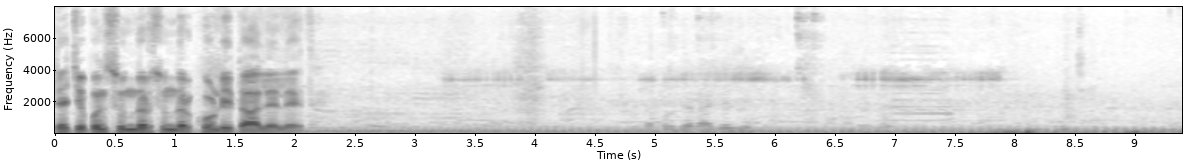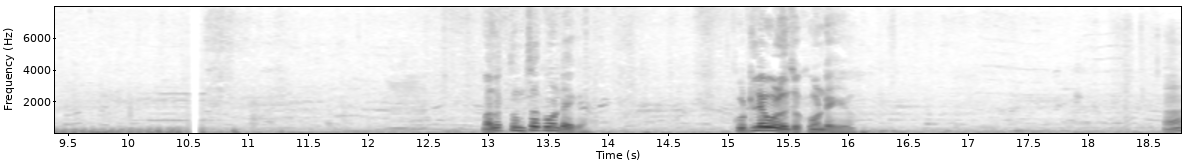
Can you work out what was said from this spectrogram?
त्याचे पण सुंदर सुंदर खोंड इथं आलेले आहेत. मला तुमचा खोंड आहे का? कुठल्या ओळूचा खोंड आहे ह्यो? हा?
